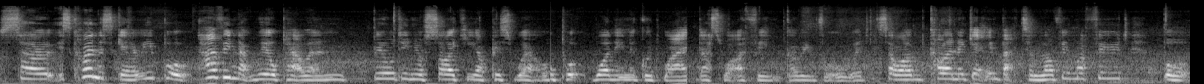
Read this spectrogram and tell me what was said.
So it's kind of scary, but having that willpower and building your psyche up as well will put one in a good way. That's what I think going forward. So I'm kind of getting back to loving my food, but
